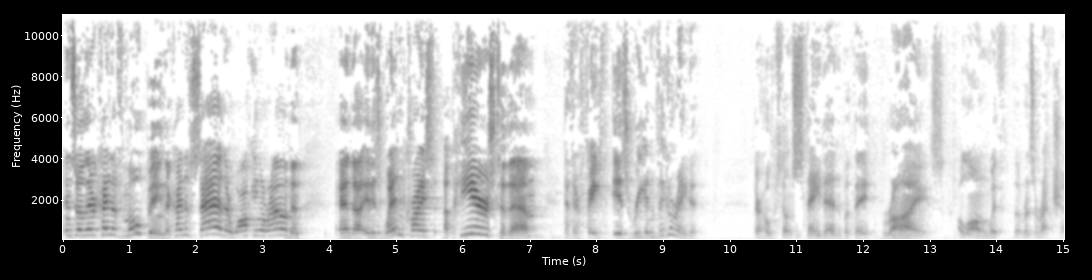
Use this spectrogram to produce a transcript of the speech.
And so they're kind of moping. They're kind of sad. They're walking around. And, and uh, it is when Christ appears to them that their faith is reinvigorated. Their hopes don't stay dead, but they rise along with the resurrection.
